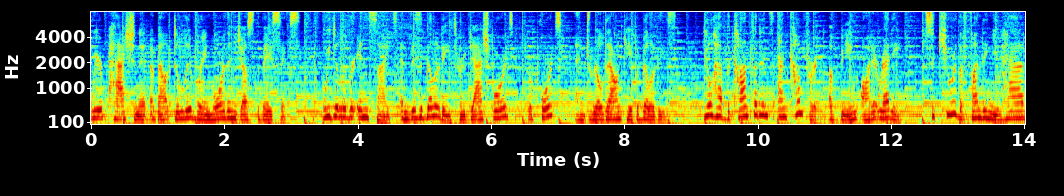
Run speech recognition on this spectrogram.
we're passionate about delivering more than just the basics. We deliver insights and visibility through dashboards, reports, and drill down capabilities you'll have the confidence and comfort of being audit ready. Secure the funding you have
